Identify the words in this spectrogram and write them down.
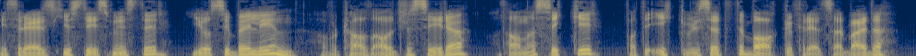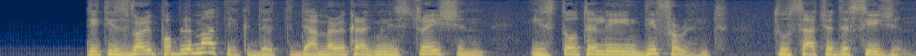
israelsk justisminister Yossi Beilin har fortalt Al Jazeera at han er sikker på at de ikke vil sette tilbake fredsarbeidet. It is very problematic that the American administration is totally indifferent to such a decision.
